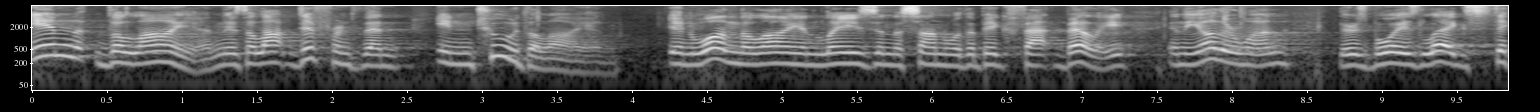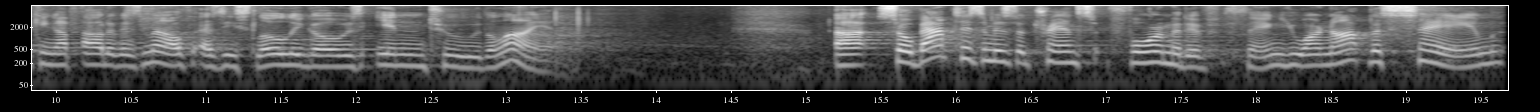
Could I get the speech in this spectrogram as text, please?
In the lion is a lot different than into the lion. In one, the lion lays in the sun with a big fat belly. In the other one, there's boy's legs sticking up out of his mouth as he slowly goes into the lion. Uh, so, baptism is a transformative thing. You are not the same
